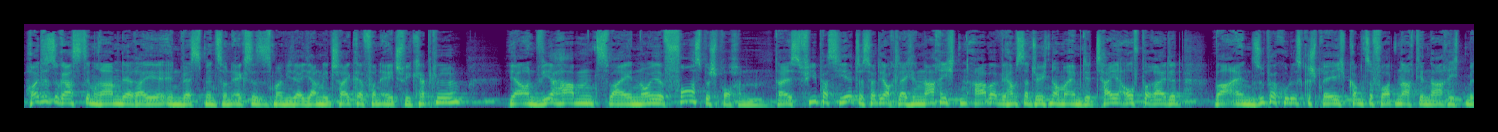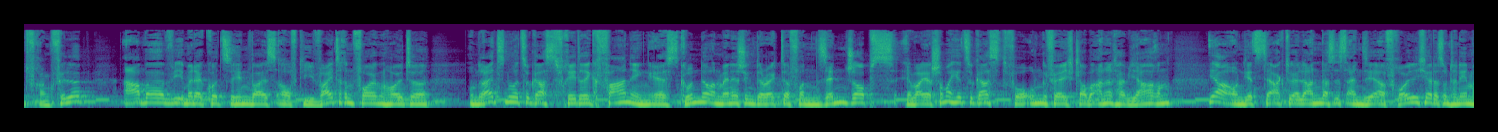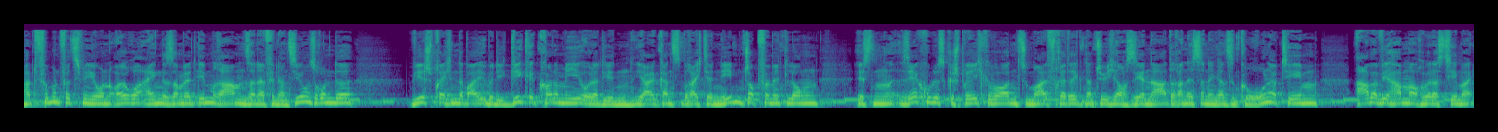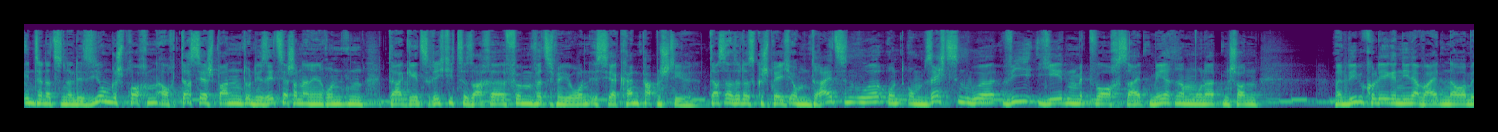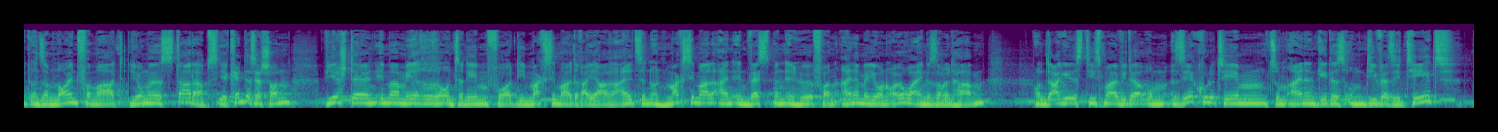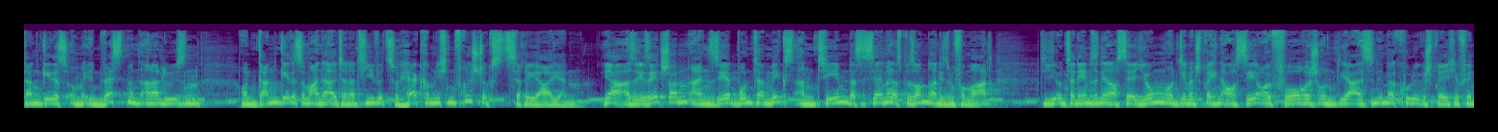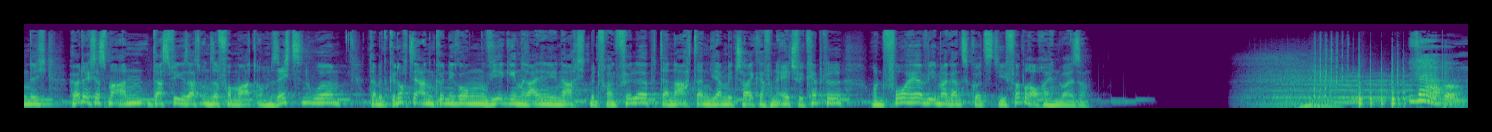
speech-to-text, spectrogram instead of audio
Heute zu Gast im Rahmen der Reihe Investments und Exits ist mal wieder Jan Mitschaiker von HV Capital. Ja, und wir haben zwei neue Fonds besprochen. Da ist viel passiert, das hört ihr auch gleich in den Nachrichten, aber wir haben es natürlich nochmal im Detail aufbereitet. War ein super cooles Gespräch, kommt sofort nach den Nachrichten mit Frank Philipp. Aber wie immer der kurze Hinweis auf die weiteren Folgen heute. Um 13 Uhr zu Gast Frederik Farning. Er ist Gründer und Managing Director von ZenJobs. Er war ja schon mal hier zu Gast vor ungefähr, ich glaube, anderthalb Jahren. Ja, und jetzt der aktuelle Anlass ist ein sehr erfreulicher. Das Unternehmen hat 45 Millionen Euro eingesammelt im Rahmen seiner Finanzierungsrunde. Wir sprechen dabei über die Gig Economy oder den ja, ganzen Bereich der Nebenjobvermittlung. Ist ein sehr cooles Gespräch geworden, zumal Frederik natürlich auch sehr nah dran ist an den ganzen Corona-Themen. Aber wir haben auch über das Thema Internationalisierung gesprochen. Auch das sehr spannend. Und ihr seht es ja schon an den Runden, da geht's richtig zur Sache. 45 Millionen ist ja kein Pappenstiel. Das also das Gespräch um 13 Uhr und um 16 Uhr, wie jeden Mittwoch seit mehreren Monaten schon meine liebe Kollegin Nina Weidenauer mit unserem neuen Format Junge Startups. Ihr kennt das ja schon. Wir stellen immer mehrere Unternehmen vor, die maximal drei Jahre alt sind und maximal ein Investment in Höhe von einer Million Euro eingesammelt haben. Und da geht es diesmal wieder um sehr coole Themen. Zum einen geht es um Diversität, dann geht es um Investmentanalysen und dann geht es um eine Alternative zu herkömmlichen Frühstückszerealien. Ja, also ihr seht schon, ein sehr bunter Mix an Themen. Das ist ja immer das Besondere an diesem Format. Die Unternehmen sind ja noch sehr jung und dementsprechend auch sehr euphorisch und ja, es sind immer coole Gespräche, finde ich. Hört euch das mal an. Das, wie gesagt, unser Format um 16 Uhr. Damit genug der Ankündigungen. Wir gehen rein in die Nachricht mit Frank Philipp, danach dann Jan Mitschaiker von HV Capital und vorher, wie immer, ganz kurz die Verbraucherhinweise. Werbung.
